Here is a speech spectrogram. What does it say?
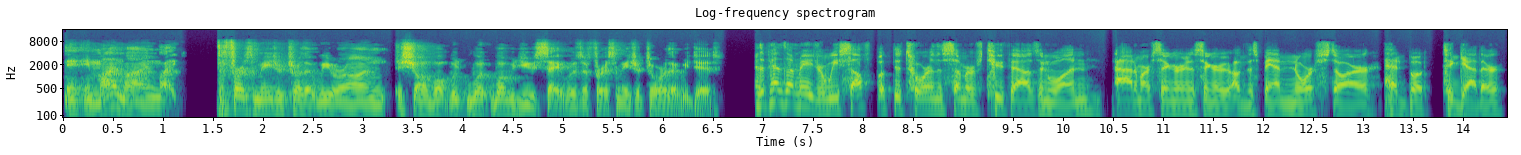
In, in my mind, like the first major tour that we were on, Sean, what would, what, what would you say was the first major tour that we did? It depends on major. We self booked a tour in the summer of 2001. Adam, our singer and a singer of this band, North Star, had booked together.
